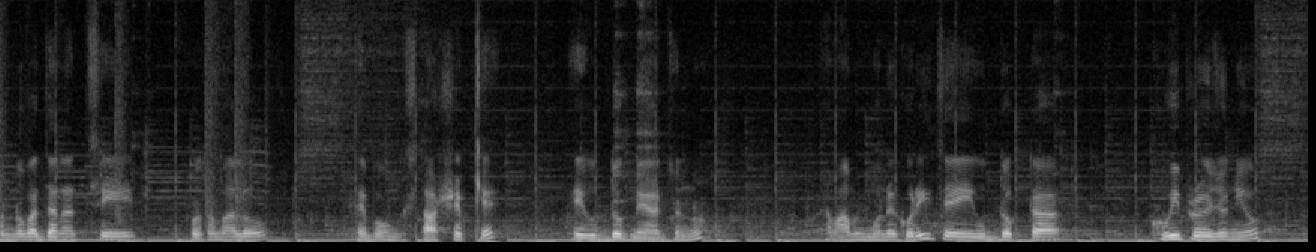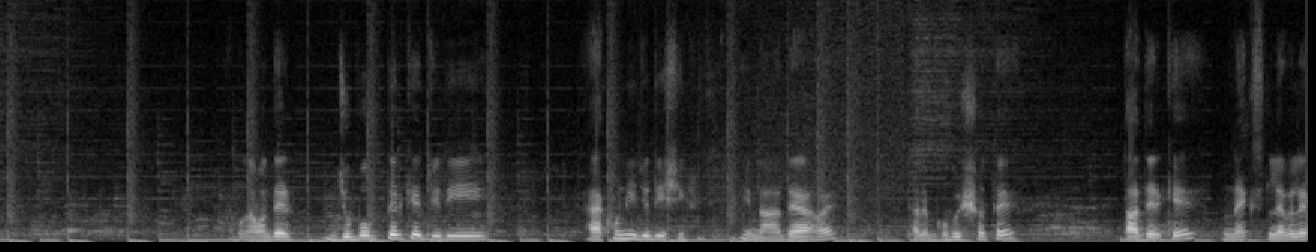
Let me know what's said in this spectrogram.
ধন্যবাদ জানাচ্ছি প্রথম আলো এবং স্টারশিপকে এই উদ্যোগ নেওয়ার জন্য। আমি মনে করি যে এই উদ্যোগটা খুবই প্রয়োজনীয়। এবং আমাদের যুবকদেরকে যদি এখনই যদি স্বীকৃতি না দেওয়া হয়, তাহলে ভবিষ্যতে তাদেরকে নেক্সট লেভেলে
